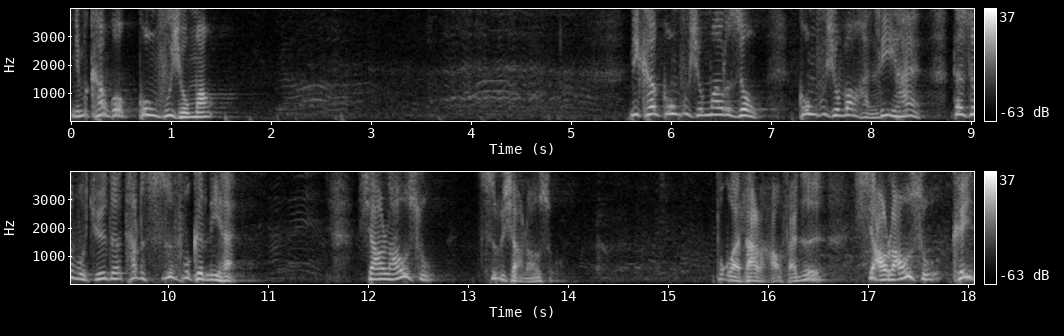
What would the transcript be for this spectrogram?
你们看过《功夫熊猫》？你看《功夫熊猫》的时候，《功夫熊猫》很厉害，但是我觉得他的师傅更厉害。小老鼠是不是小老鼠？不管他了，好，反正小老鼠可以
